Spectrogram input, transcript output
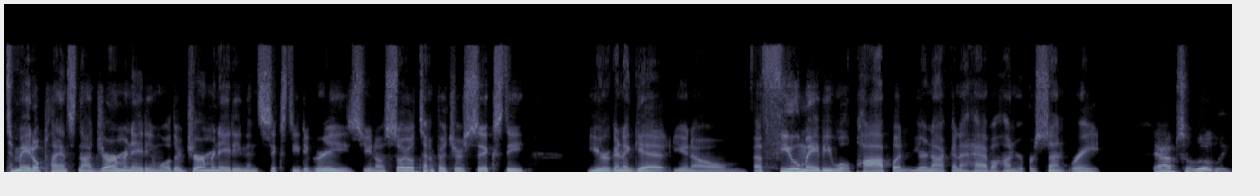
tomato plants not germinating? Well, they're germinating in 60 degrees, you know, soil temperature 60 you're going to get, you know, a few maybe will pop, but you're not going to have a hundred percent rate. Absolutely.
